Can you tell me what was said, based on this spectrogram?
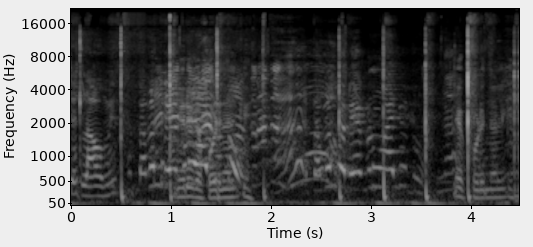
કેટલા અમે મેરી કા ફોડી નાખી. એક ફોડી નાખી.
